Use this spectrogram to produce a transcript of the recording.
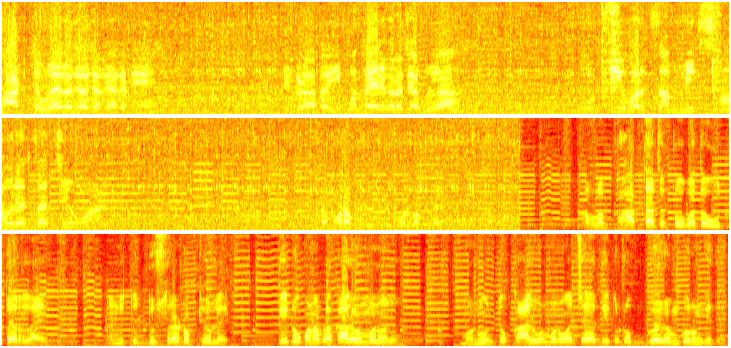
भात ठेवलाय का ज्या जगाकडे. इकडं आता ही पण तयारी करायची आपल्याला. ओटीवरचा मिक्स मावऱ्याचा जेवण. समोर आपण दुसरी पोट बघताय. आपला भाताचा टोप आता उतरलाय आणि तो दुसरा टोप ठेवलाय. ते टोपण आपला कालवण बनवल. म्हणून तो कालवण बनवायच्या आधी तो टोप गरम करून घेते.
